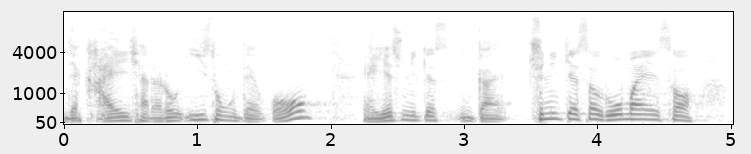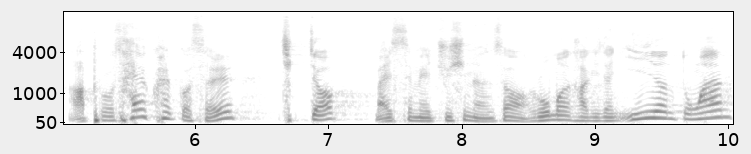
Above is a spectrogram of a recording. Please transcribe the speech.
이제 가이샤라로 이송되고 예, 예수님께서 그러니까 주님께서 로마에서 앞으로 사역할 것을 직접 말씀해 주시면서 로마 가기 전 2년 동안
